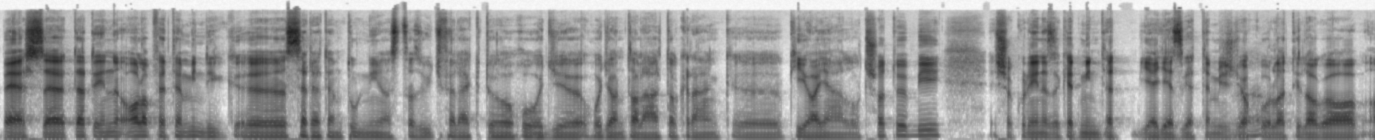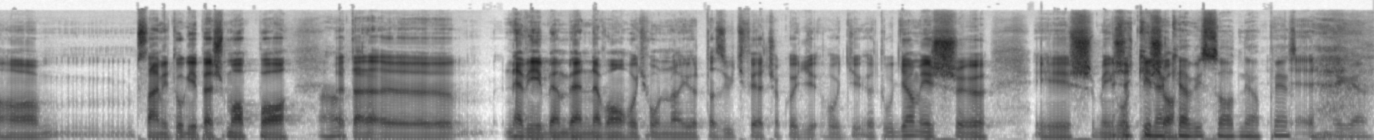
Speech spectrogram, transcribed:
Persze, tehát én alapvetően mindig szeretem tudni azt az ügyfelektől, hogy hogyan találtak ránk, ki ajánlott, stb. És akkor én ezeket mindet jegyezgettem is gyakorlatilag a, a számítógépes mappa tehát, nevében benne van, hogy honnan jött az ügyfél, csak hogy, hogy tudjam, és, és még és ott kinek is a... kell visszaadni a pénzt. Igen.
